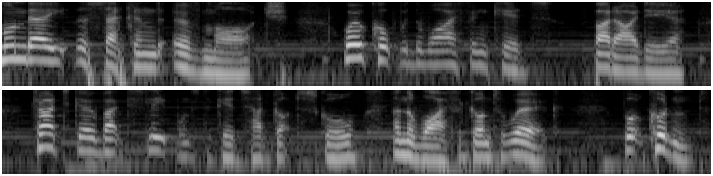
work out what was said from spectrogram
Monday, the 2nd of March. Woke up with the wife and kids. Bad idea. Tried to go back to sleep once the kids had got to school and the wife had gone to work, but couldn't,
